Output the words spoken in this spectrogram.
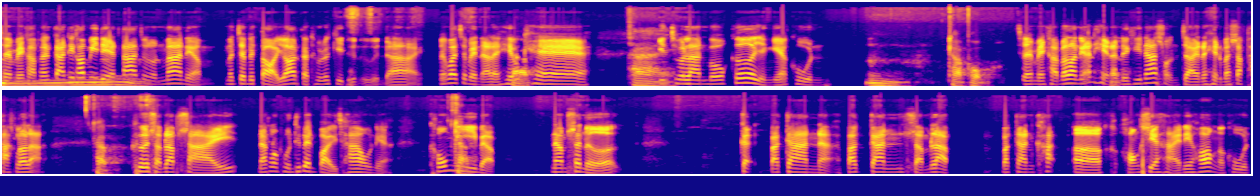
ใช่ไหมครับเพราะการที่เขามี Data จำนวนมากเนี่ย มันจะไปต่อยอดกับธุรกิจอื่น ๆ ได้ ไม่ว่าจะเป็นอะไร healthcare insurance broker อย่างเงี้ยคุณ อืมครับผม ใช่ไหมครับ แล้วตอนนี้อันเห็นอันหนึ่งที่น่าสนใจนะเห็นมาสักพักแล้วล่ะ ครับ คือสำหรับสายนักลงทุนที่เป็นปล่อยเช่าเนี่ยเขามีแบบนำเสนอประกันน่ะ ประกันสำหรับประกันเอ่อของเสียหายในห้องอะคุณ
